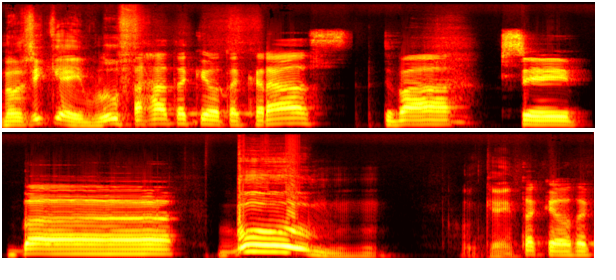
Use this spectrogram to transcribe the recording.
No říkej, mluv. Aha, tak jo, tak raz, dva, tři, b. Boom! OK. Tak jo, tak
